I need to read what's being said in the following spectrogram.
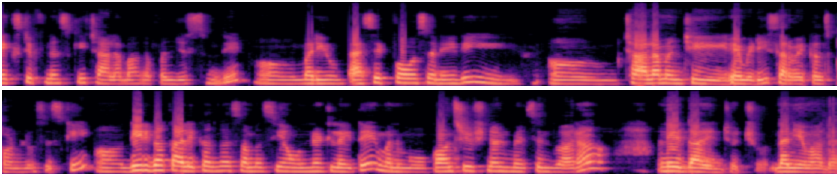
నెక్ స్టిఫ్నెస్కి చాలా బాగా పనిచేస్తుంది. మరియు యాసిడ్ ఫాస్ అనేది చాలా మంచి రెమెడీస్ సర్వైకల్ స్పాండ్లోసిస్కి. దీర్ఘకాలికంగా సమస్య ఉన్నట్లయితే మనము కాన్స్టిట్యూషనల్ మెడిసిన్ ద్వారా నిర్ధారించవచ్చు. ధన్యవాదాలు.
